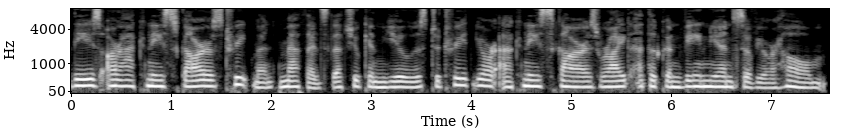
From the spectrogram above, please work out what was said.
These are acne scars treatment methods that you can use to treat your acne scars right at the convenience of your home.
